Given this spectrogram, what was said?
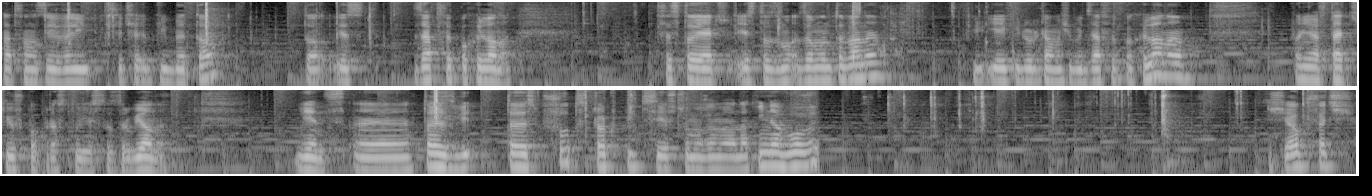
patrząc, jeżeli przyczepimy to, to jest zawsze pochylona. Przez to, jak jest to zamontowane, jej figurka musi być zawsze pochylona, ponieważ tak już po prostu jest to zrobione. Więc y, to, jest, to jest przód, cockpit, jeszcze możemy Anakina włożyć. i się oprzeć.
